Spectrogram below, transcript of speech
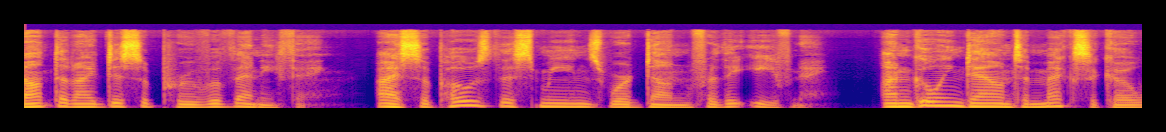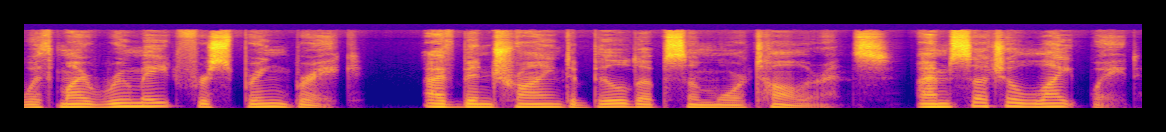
Not that I disapprove of anything. I suppose this means we're done for the evening. I'm going down to Mexico with my roommate for spring break. I've been trying to build up some more tolerance. I'm such a lightweight.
